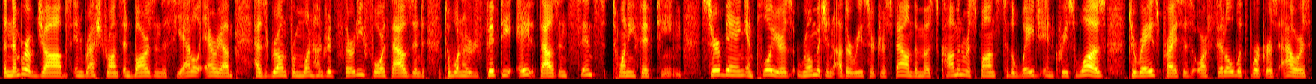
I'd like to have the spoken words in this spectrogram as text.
the number of jobs in restaurants and bars in the Seattle area has grown from 134,000 to 158,000 since 2015. Surveying employers, Romich and other researchers found the most common response to the wage increase was to to raise prices or fiddle with workers' hours,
